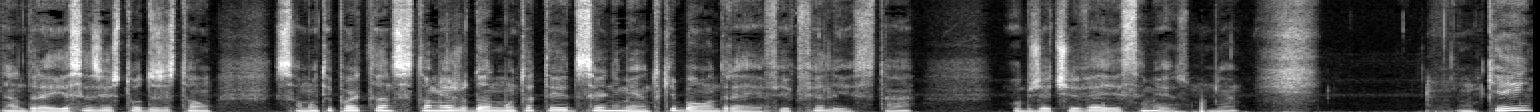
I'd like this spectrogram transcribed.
André, esses estudos estão são muito importantes, estão me ajudando muito a ter discernimento. Que bom, André, fico feliz, tá? O objetivo é esse mesmo, né? Ok?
